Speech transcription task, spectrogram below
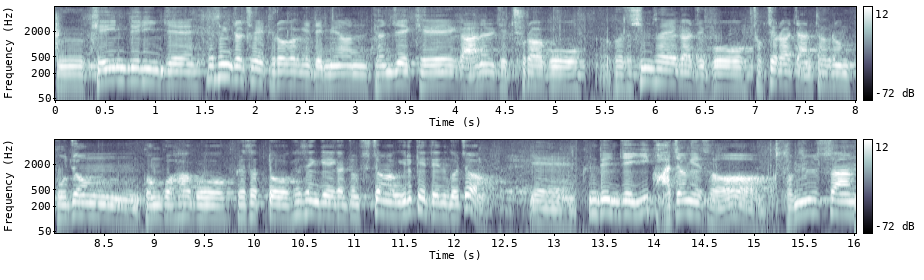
그 개인들이 이제 회생 절차에 들어가게 되면 변제 계획안을 제출하고 어, 그래서 심사해가지고 적절하지 않다 그러면 보정 권고하고 그래서 또 회생 계획안 좀 수정하고 이렇게 되는 거죠. 예. 근데 이제 이 과정에서 법률상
